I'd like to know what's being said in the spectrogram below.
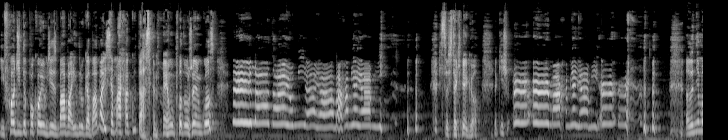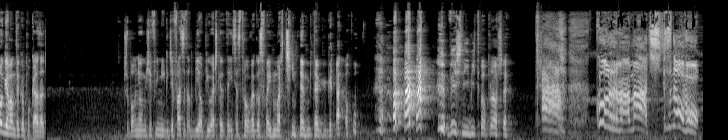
I wchodzi do pokoju, gdzie jest baba i druga baba i se macha kutasem. A ja mu podłożyłem głos latają mi jaja, macham jajami. Coś takiego. Jakieś e, e, macham jajami, e, e. Ale nie mogę wam tego pokazać. Przypomniał mi się filmik, gdzie facet odbijał piłeczkę do tenisa stołowego swoim Marcinem i tak grał. Wyślij mi to, proszę. Kurwa mać! Znowu!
